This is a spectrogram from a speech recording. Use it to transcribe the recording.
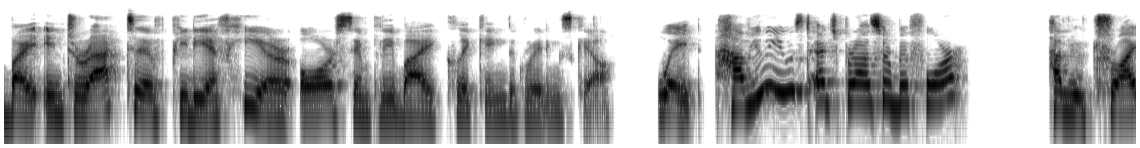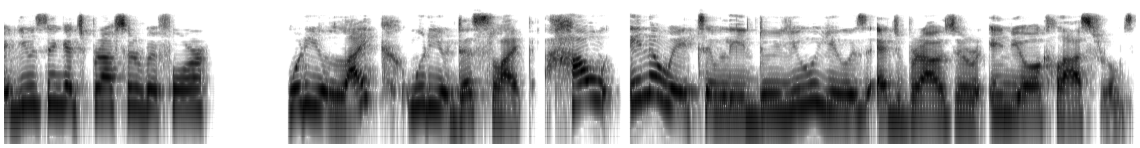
by interactive PDF here or simply by clicking the grading scale. Wait, have you used Edge browser before? Have you tried using Edge browser before? What do you like? What do you dislike? How innovatively do you use Edge browser in your classrooms?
